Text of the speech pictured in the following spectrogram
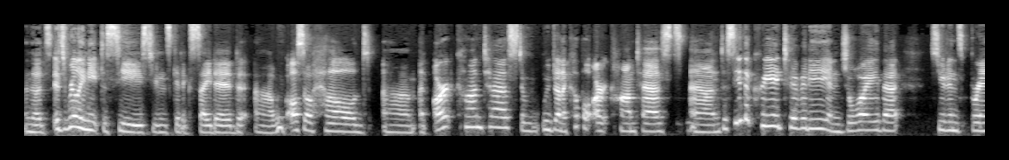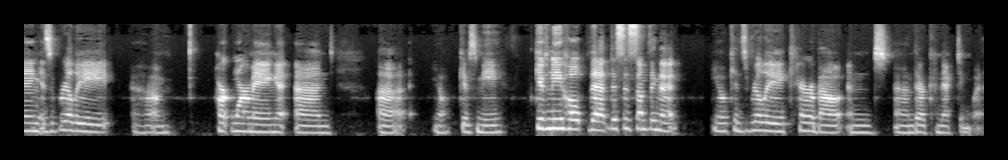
And it's, it's really neat to see students get excited. Uh, we've also held um, an art contest. We've done a couple art contests, and to see the creativity and joy that students bring is really um, heartwarming and uh, you know gives me gives me hope that this is something that you know kids really care about and and they're connecting with.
